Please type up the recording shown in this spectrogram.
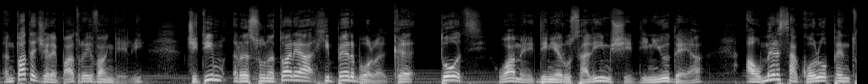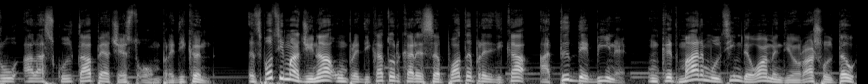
În toate cele patru evanghelii citim răsunătoarea hiperbolă că toți oamenii din Ierusalim și din Iudea au mers acolo pentru a-l asculta pe acest om predicând. Îți poți imagina un predicator care să poată predica atât de bine, încât mari mulțimi de oameni din orașul tău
